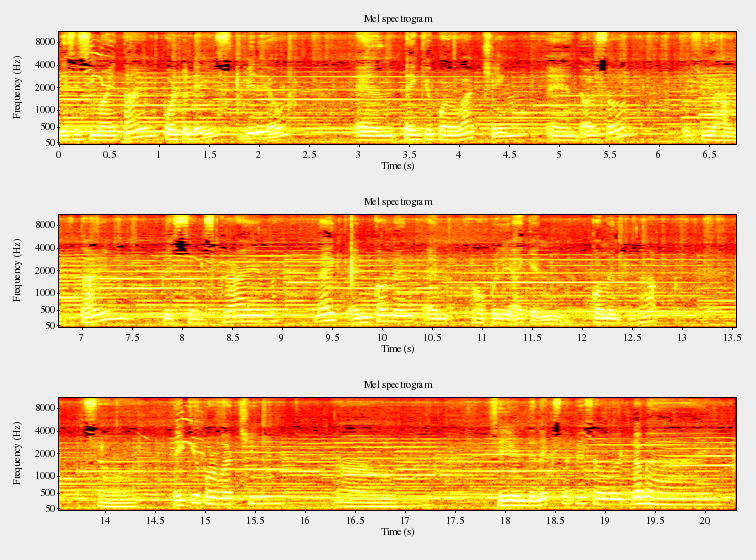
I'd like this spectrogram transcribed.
this is my time for today's video and thank you for watching. And also if you have time please subscribe like and comment and hopefully I can comment back so thank you for watching um, See you in the next episode. Bye-bye.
